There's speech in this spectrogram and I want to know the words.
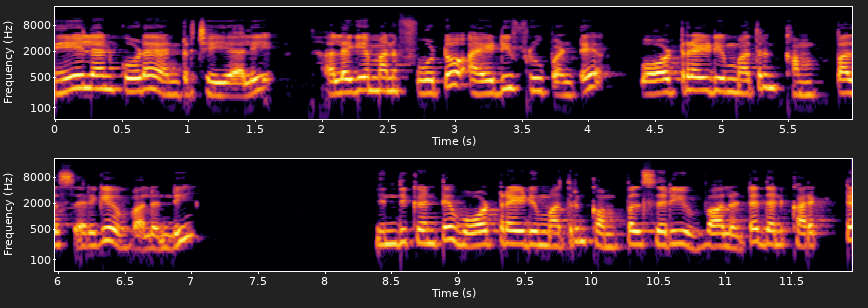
మేల్ అని కూడా ఎంటర్ చేయాలి. అలాగే మన ఫోటో ఐడి ప్రూఫ్ అంటే ఓటర్ ఐడి మాత్రం కంపల్సరీగా ఇవ్వాలండి. ఎందుకంటే ఓటర్ ఐడి మాత్రం కంపల్సరీ ఇవ్వాలంటే దాన్ని కరెక్ట్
